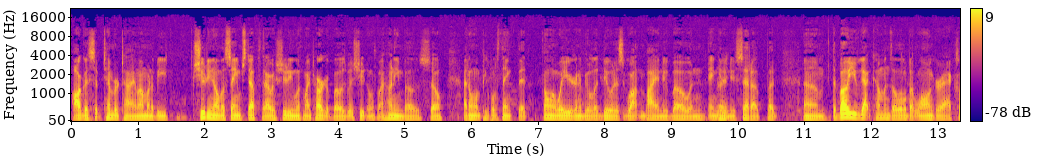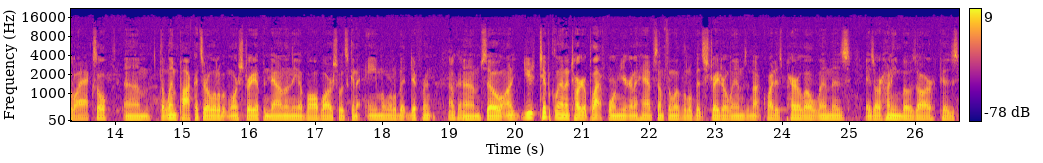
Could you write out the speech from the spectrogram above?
August September time, I'm going to be shooting all the same stuff that I was shooting with my target bows, but shooting with my hunting bows. So I don't want people to think that the only way you're going to be able to do it is to go out and buy a new bow and, and get Right. a new setup. But um, the bow you've got coming's a little bit longer axle to axle. Um, the limb pockets are a little bit more straight up and down than the Evolve are, so it's going to aim a little bit different. Okay. Um, so on you typically on a target platform, you're going to have something with a little bit straighter limbs and not quite as parallel limb as as our hunting bows are, because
